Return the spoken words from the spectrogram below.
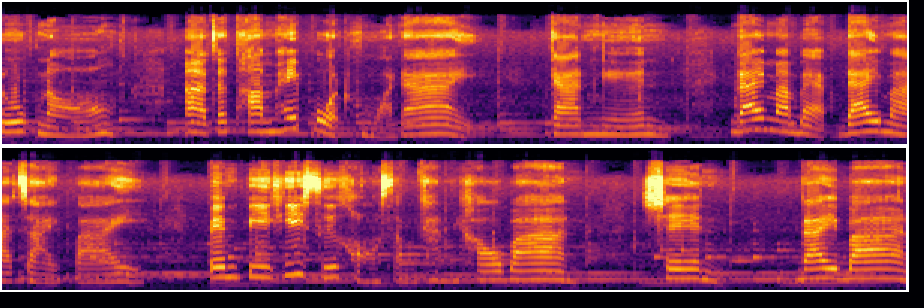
ลูกน้อง อาจจะทำให้ปวดหัวได้ การเงินได้มาแบบได้มาจ่ายไป เป็นปีที่ซื้อของสำคัญเข้าบ้าน เช่น ได้บ้าน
